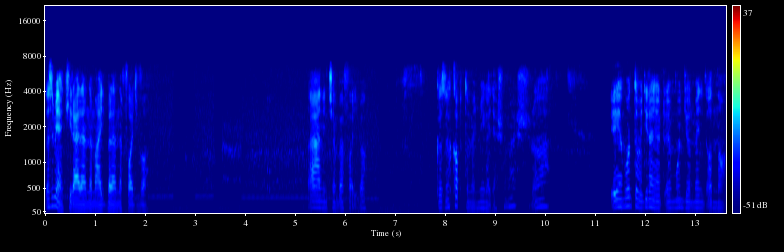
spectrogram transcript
Ez milyen király lenne már így be lenne fagyva. Á, nincsen befagyva. Közben kaptam egy még egy SMS-ra. Én mondtam, hogy irányát mondjon mennyit adna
